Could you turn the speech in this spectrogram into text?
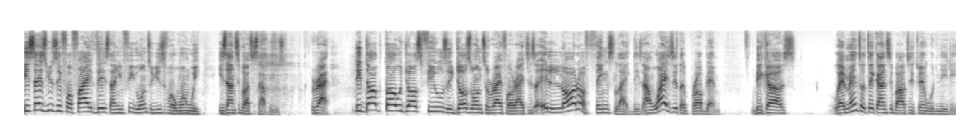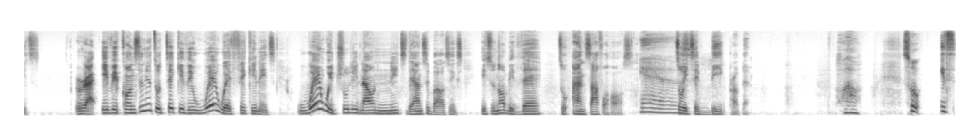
He says use it for five days and you feel you want to use it for one week. Is antibiotics abuse? Right. The doctor who just feels he just wants to write for writing. So a lot of things like this. And why is it a problem? Because we're meant to take antibiotics when we need it. Right. If we continue to take it the way we're taking it, when we truly now need the antibiotics, it will not be there to answer for us. Yeah. So it's a big problem. Wow. So it's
